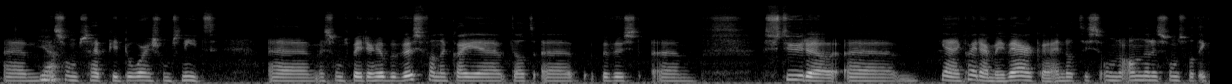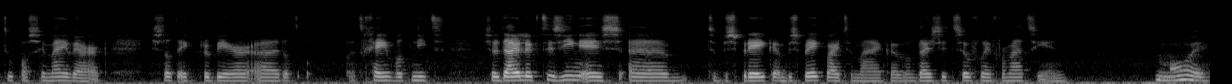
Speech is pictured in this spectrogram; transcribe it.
Ehm, Ja. en soms heb je het door en soms niet. Ehm, en soms ben je er heel bewust van, dan kan je dat eh, bewust ehm, sturen. Ja, en kan je daarmee werken. En dat is onder andere soms wat ik toepas in mijn werk. Is dat ik probeer eh, dat hetgeen wat niet zo duidelijk te zien is, ehm, te bespreken en bespreekbaar te maken. Want daar zit zoveel informatie in. Mooi.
